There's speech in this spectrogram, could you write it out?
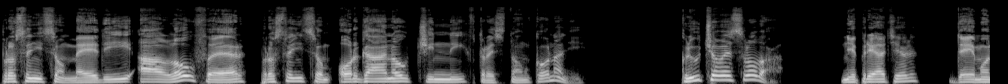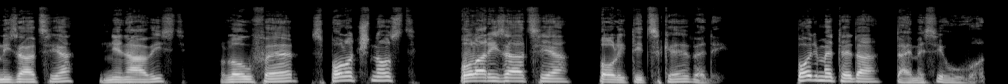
prostredníctvom médií a lawfare prostredníctvom orgánov činných v trestnom konaní. Kľúčové slova nepriateľ, demonizácia, nenávisť, lawfare, spoločnosť, polarizácia, politické vedy. Poďme teda, dajme si úvod.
